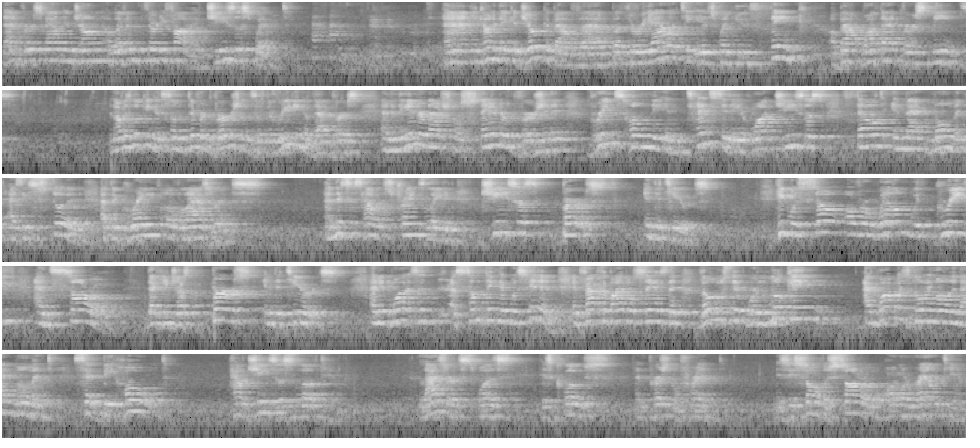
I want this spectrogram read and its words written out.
That verse found in John 11 35, Jesus wept. And you kind of make a joke about that, but the reality is when you think about what that verse means. And I was looking at some different versions of the reading of that verse, and in the International Standard Version, it brings home the intensity of what Jesus felt in that moment as he stood at the grave of Lazarus. And this is how it's translated Jesus burst into tears. He was so overwhelmed with grief and sorrow that he just burst into tears. And it wasn't something that was hidden. In fact, the Bible says that those that were looking at what was going on in that moment said, Behold, how Jesus loved him. Lazarus was his close and personal friend. As he saw the sorrow all around him,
